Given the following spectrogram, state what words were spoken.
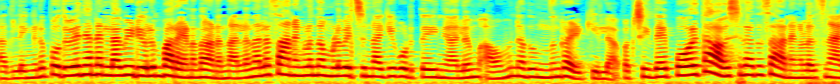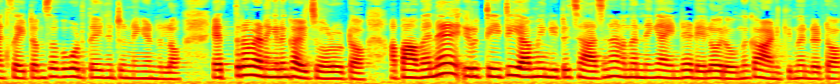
അതില്ലെങ്കിലും പൊതുവേ ഞാൻ എല്ലാ വീഡിയോയിലും പറയണതാണ്. നല്ല നല്ല സാധനങ്ങൾ നമ്മൾ വെച്ചുണ്ടാക്കി കൊടുത്തു കഴിഞ്ഞാലും അവൻ അതൊന്നും കഴിക്കില്ല. പക്ഷെ ഇതേപോലത്തെ ആവശ്യമില്ലാത്ത സാധനങ്ങൾ സ്നാക്സ് ഐറ്റംസ് ഒക്കെ കൊടുത്തു കഴിഞ്ഞിട്ടുണ്ടെങ്കിൽ ഉണ്ടല്ലോ എത്ര വേണമെങ്കിലും കഴിച്ചോളൂ കേട്ടോ അപ്പോൾ അവനെ ഇറിറ്റേറ്റ് ചെയ്യാൻ വേണ്ടിയിട്ട് ചാച്ചനാണെന്നുണ്ടെങ്കിൽ അതിന്റെ ഇടയിൽ ഓരോന്ന് കാണിക്കുന്നുണ്ട് കേട്ടോ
